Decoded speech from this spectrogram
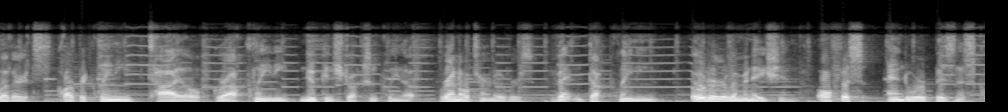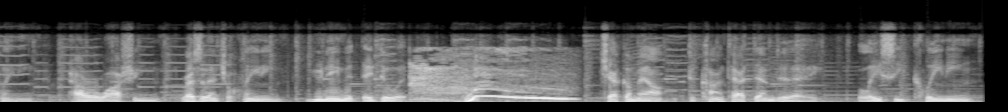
Whether it's carpet cleaning, tile, grout cleaning, new construction cleanup, rental turnovers, vent and duct cleaning, odor elimination, office and or business cleaning, power washing, residential cleaning, you name it, they do it. Check them out. To contact them today, lacycleaning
